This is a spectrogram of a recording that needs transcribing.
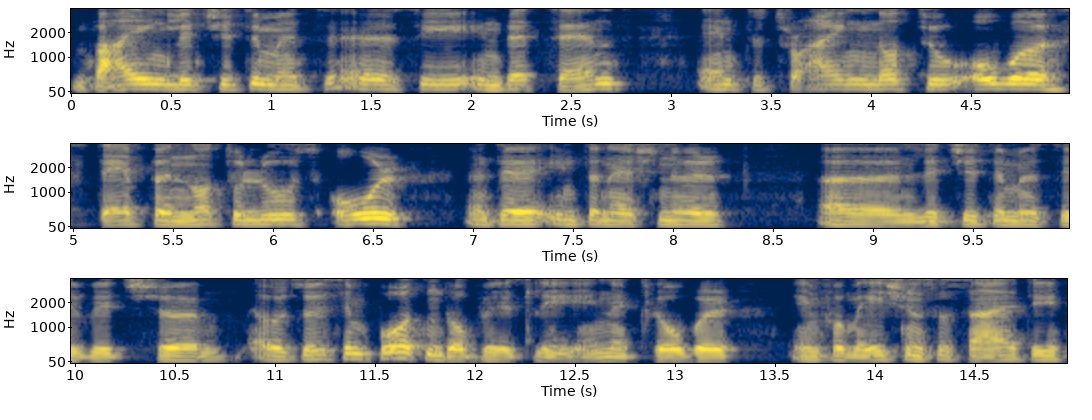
buying legitimacy in that sense, and trying not to overstep and not to lose all the international uh, legitimacy, which um, also is important, obviously, in a global information society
